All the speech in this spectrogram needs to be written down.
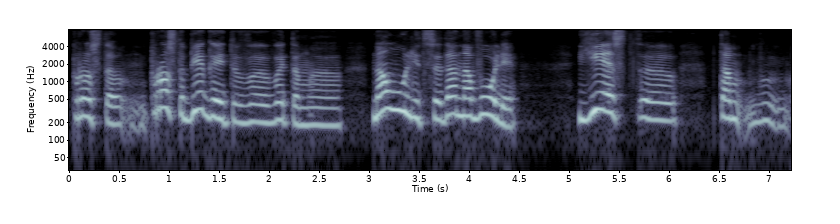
просто, просто бегает в, в этом, э, на улице, да, на воле, ест, э, там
